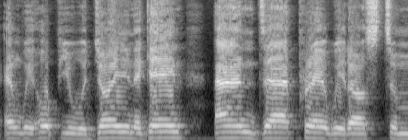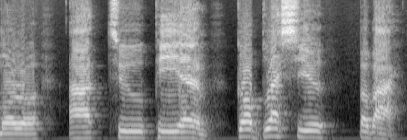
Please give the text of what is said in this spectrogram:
and we hope you will join in again and uh, pray with us tomorrow at 2 p.m. God bless you. Bye bye.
